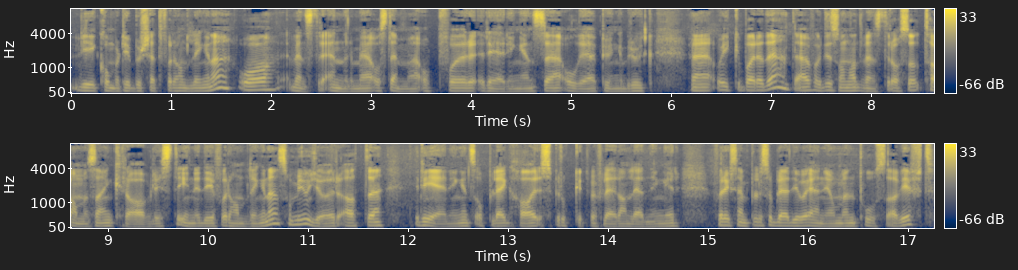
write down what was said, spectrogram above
vi kommer til budsjettforhandlingene, og Venstre ender med å stemme opp for regjeringens oljepengebruk. Og ikke bare det, det er jo faktisk sånn at Venstre også tar med seg en kravliste inn i de forhandlingene, som jo gjør at regjeringens opplegg har sprukket ved flere anledninger. For så ble de jo enige om om en poseavgift.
